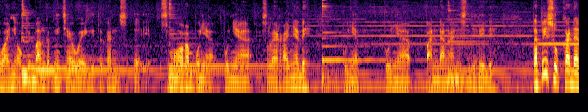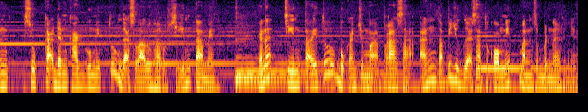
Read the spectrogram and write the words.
wah ini oke okay banget nih cewek gitu kan. Eh, semua orang punya punya seleranya deh punya punya pandangannya sendiri deh. Tapi suka dan suka dan kagum itu nggak selalu harus cinta men. Karena cinta itu bukan cuma perasaan tapi juga satu komitmen sebenarnya.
